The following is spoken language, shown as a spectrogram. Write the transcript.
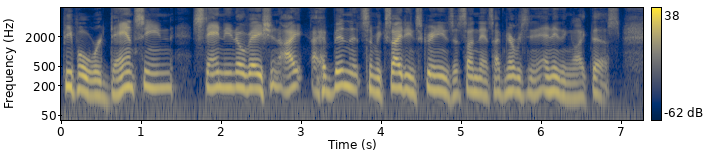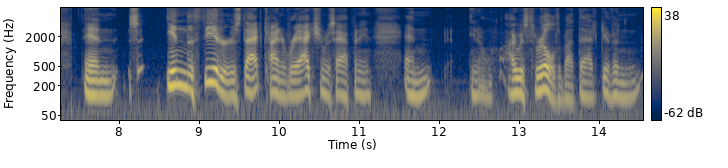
People were dancing, standing ovation. I, I have been at some exciting screenings at Sundance. I've never seen anything like this, and in the theaters, that kind of reaction was happening, and you know, I was thrilled about that, given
